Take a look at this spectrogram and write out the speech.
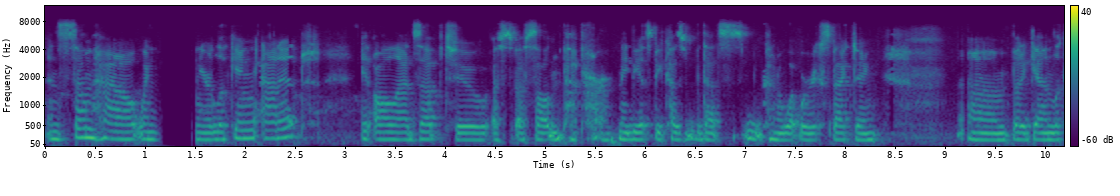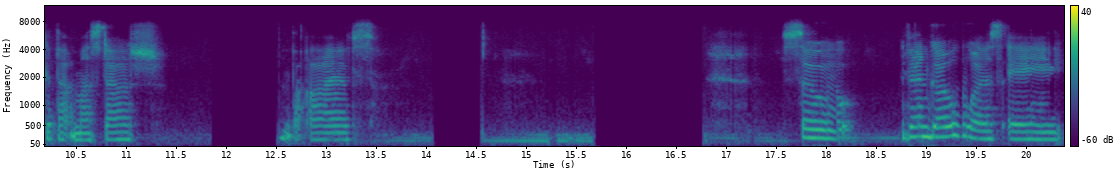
And somehow when you're looking at it, it all adds up to a, a salt and pepper. Maybe it's because that's kind of what we're expecting. Um, but again, look at that mustache, the eyes. So Van Gogh was a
